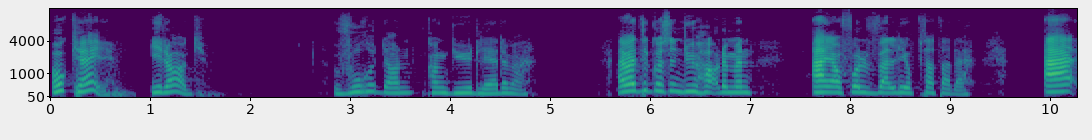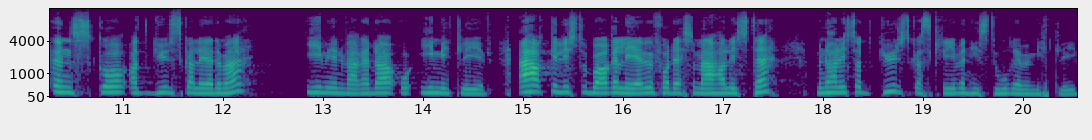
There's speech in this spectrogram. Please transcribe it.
Ok, i dag Hvordan kan Gud lede meg? Jeg vet ikke hvordan du har det, men jeg er iallfall veldig opptatt av det. Jeg ønsker at Gud skal lede meg i min hverdag og i mitt liv. Jeg har ikke lyst til å bare leve for det som jeg har lyst til, men jeg har lyst til at Gud skal skrive en historie med mitt liv.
